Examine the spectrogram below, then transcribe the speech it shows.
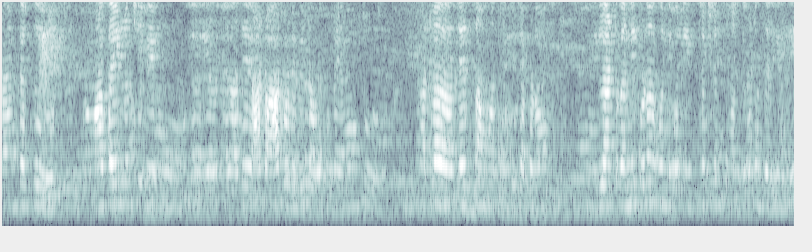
బ్యాంకర్స్ మా సైడ్ నుంచి మేము అదే ఆటో ఆటో డెబిట్ అవ్వకుండా అమౌంట్ అట్లా చేస్తాము అని చెప్పి చెప్పడం ఇలాంటివన్నీ కూడా కొన్ని కొన్ని ఇన్స్ట్రక్షన్స్ మనకి ఇవ్వడం జరిగింది.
